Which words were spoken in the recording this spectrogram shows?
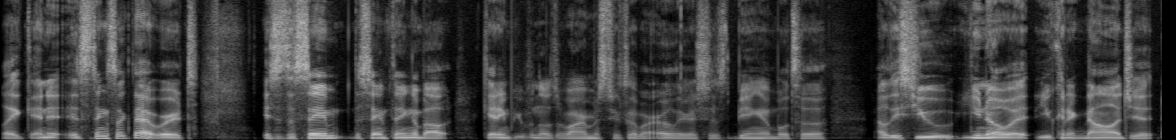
Like and it, it's things like that where it's it's the same the same thing about getting people in those environments we talked about earlier. It's just being able to at least you you know it you can acknowledge it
